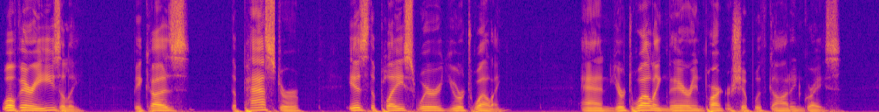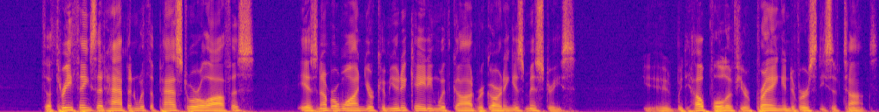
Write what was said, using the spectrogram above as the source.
Well, very easily, because the pastor is the place where you're dwelling, and you're dwelling there in partnership with God in grace. The three things that happen with the pastoral office is number one, you're communicating with God regarding his mysteries. it would be helpful if you're praying in diversities of tongues.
